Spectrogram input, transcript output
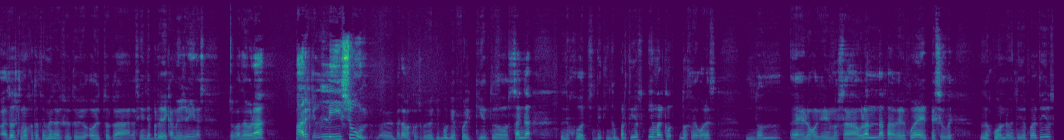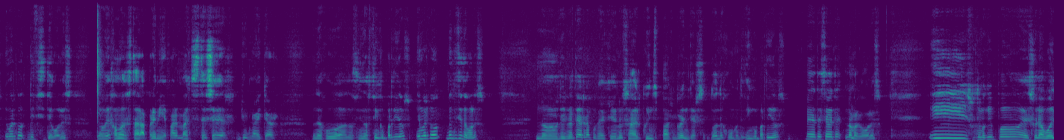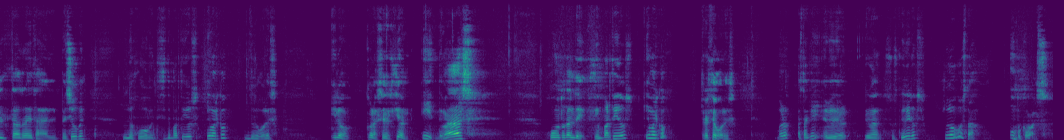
a todos como JC Mega, hoy toca la siguiente parte de Caminos y Leyendas, tocando ahora Park Lee-sun. Empezamos con su primer equipo que fue el Kyoto Sanga, donde jugó 85 partidos y marcó 12 goles. Eh, luego irnos a Holanda para ver jugar el PSV, donde jugó 92 partidos y marcó 17 goles. Luego dejamos hasta la Premier para el Manchester United, donde jugó 205 partidos y marcó 27 goles. No de Inglaterra, porque hay que irnos al Queen's Park Rangers, donde jugó 25 partidos, 27 no marcó goles. Y su último equipo es una vuelta otra vez al PSV, donde jugó 27 partidos y marcó 2 goles. Y luego, con la selección y demás, jugó un total de 100 partidos y marcó 13 goles. Bueno, hasta aquí el vídeo. Suscribiros si os gusta un poco más.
